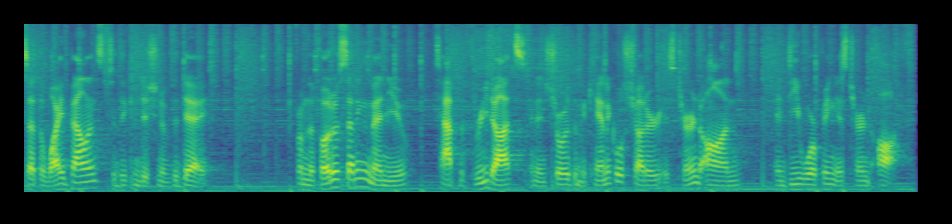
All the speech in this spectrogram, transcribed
Set the white balance to the condition of the day. From the photo setting menu, tap the three dots and ensure the mechanical shutter is turned on and dewarping is turned off.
